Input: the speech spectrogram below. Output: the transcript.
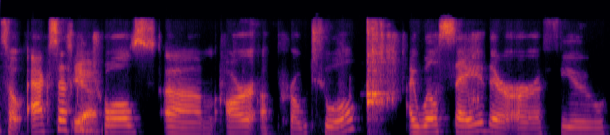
So access yeah. controls um, are a pro tool. I will say there are a few,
